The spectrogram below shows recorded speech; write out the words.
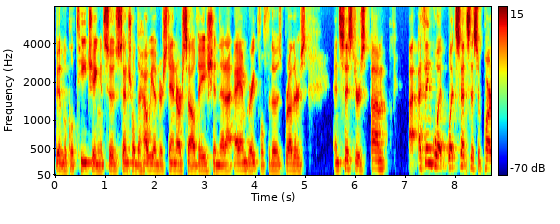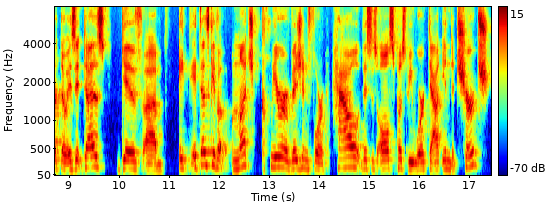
biblical teaching and so central to how we understand our salvation that I, I am grateful for those brothers and sisters. Um, I think what what sets this apart though is it does give um, it, it does give a much clearer vision for how this is all supposed to be worked out in the church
